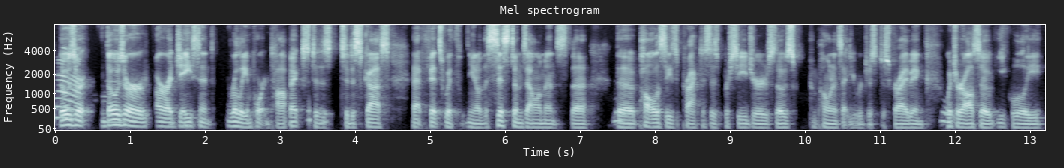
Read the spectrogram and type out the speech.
yeah. those are those are are adjacent really important topics to to discuss that fits with you know the systems elements the the policies practices procedures those components that you were just describing which are also equally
